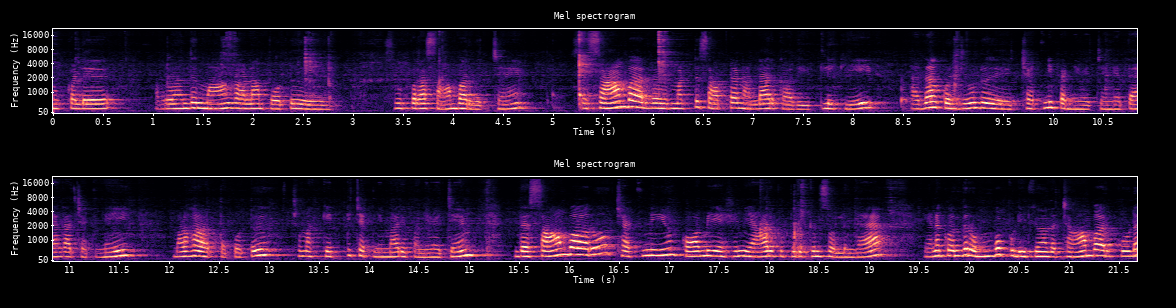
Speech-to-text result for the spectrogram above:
நுக்கல் அப்புறம் வந்து மாங்காய்லாம் போட்டு சூப்பராக சாம்பார் வச்சேன். சாம்பார் மட்டும் சாப்பிட்டா நல்லா இருக்காது இட்லிக்கு. அதான் கொஞ்சோண்டு சட்னி பண்ணி வச்சேங்க தேங்காய் சட்னி. மிளகாத்தை போட்டு சும்மா கெட்டி சட்னி மாதிரி பண்ணி வச்சேன். இந்த சாம்பாரும் சட்னியும் காம்பினேஷன் யாருக்கு பிடிக்குன்னு சொல்லுங்கள் எனக்கு வந்து ரொம்ப பிடிக்கும். அந்த சாம்பார் கூட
